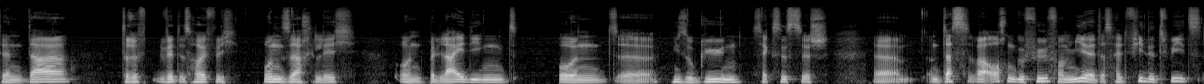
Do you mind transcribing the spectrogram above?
Denn da trifft, wird es häufig unsachlich und beleidigend und äh, misogyn, sexistisch. Ähm, und das war auch ein Gefühl von mir, dass halt viele Tweets,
